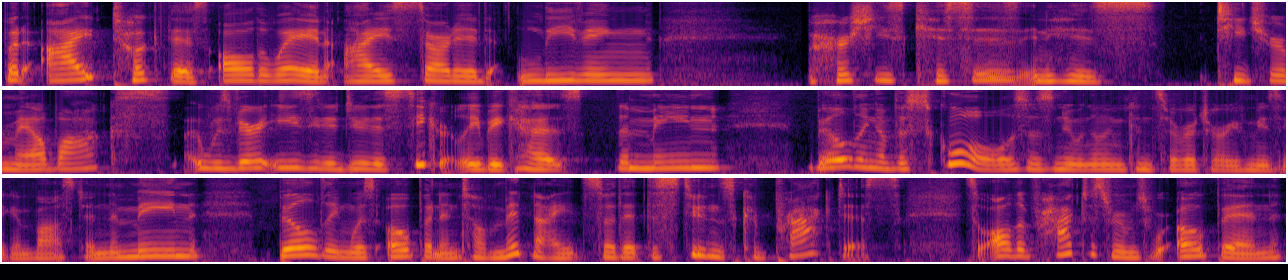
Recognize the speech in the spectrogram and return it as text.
But I took this all the way and I started leaving Hershey's kisses in his teacher mailbox. It was very easy to do this secretly because the main building of the school, this is New England Conservatory of Music in Boston, the main building was open until midnight so that the students could practice. So all the practice rooms were open,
